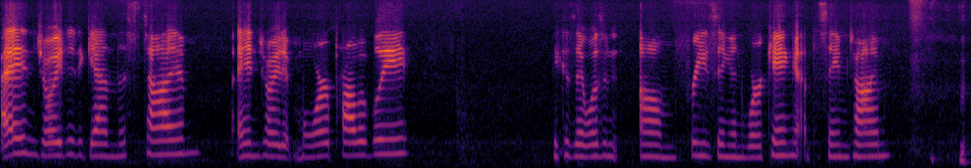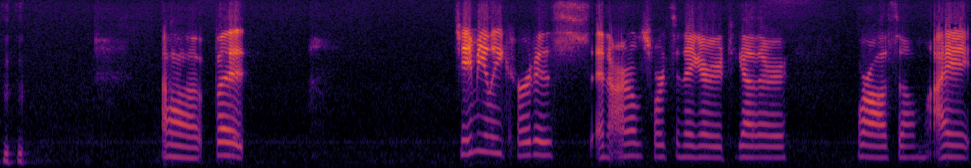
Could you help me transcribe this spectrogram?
I enjoyed it again this time. I enjoyed it more probably because I wasn't um, freezing and working at the same time. uh, but Jamie Lee Curtis and Arnold Schwarzenegger together were awesome. I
